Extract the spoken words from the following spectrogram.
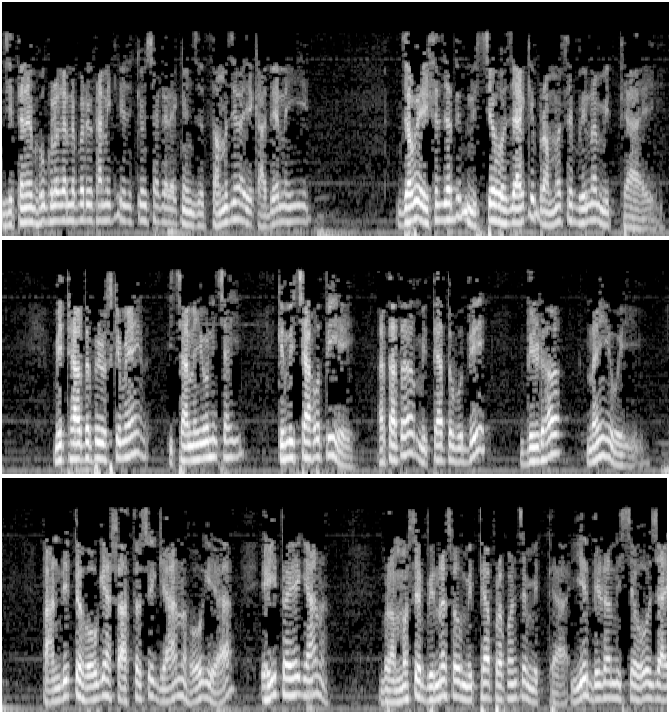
जितने भूख लगाने पर खाने की क्यों इच्छा करे? क्यों समझ रहा ये खाद्य नहीं है। जब ऐसे यदि निश्चय हो जाए कि ब्रह्म से भिन्न मिथ्या है, मिथ्या तो फिर उसके में इच्छा नहीं होनी चाहिए। किंतु इच्छा होती है, अर्थात मिथ्या तो बुद्धि दृढ़ नहीं हुई। पांडित्य हो गया, शास्त्र से ज्ञान हो गया, यही तो है ज्ञान। ब्रह्म से भिन्न सो मिथ्या, प्रपंच मिथ्या। ये दृढ़ निश्चय हो जाए।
